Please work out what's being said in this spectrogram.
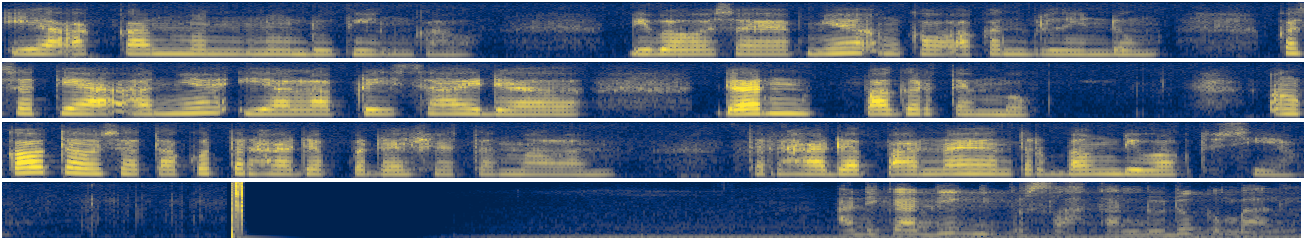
ia akan menunduki engkau. Di bawah sayapnya engkau akan berlindung. Kesetiaannya ialah perisai dan pagar tembok. Engkau tak usah takut terhadap pedahsyatan malam, terhadap panah yang terbang di waktu siang. Adik-adik dipersilahkan duduk kembali.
